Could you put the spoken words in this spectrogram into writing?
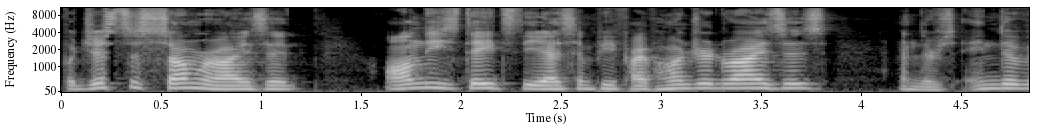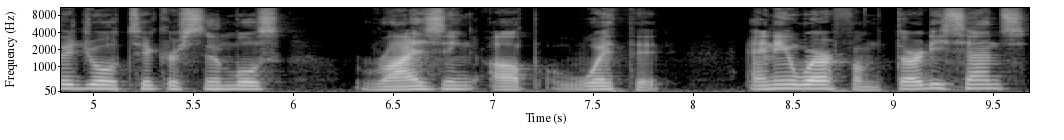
But just to summarize it, on these dates, the S&P 500 rises and there's individual ticker symbols rising up with it anywhere from 30 cents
